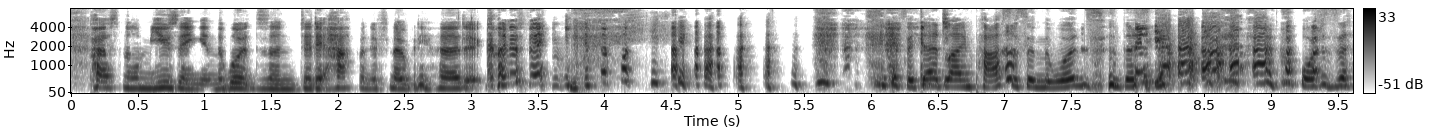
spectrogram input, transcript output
personal musing in the woods? And did it happen if nobody heard it, kind of thing? yeah. If a deadline passes in the woods, then yeah. what is it?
